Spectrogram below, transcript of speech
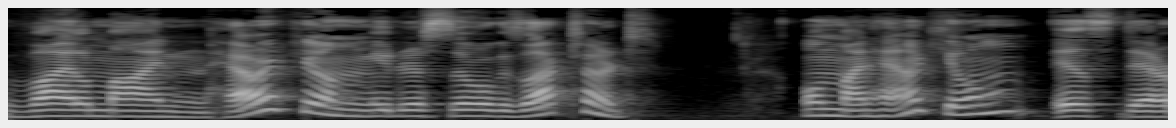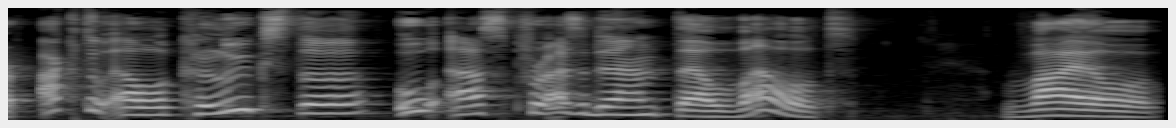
weil mein Herrchen mir das so gesagt hat. Und mein Herrchen ist der aktuell klügste US-Präsident der Welt, weil,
